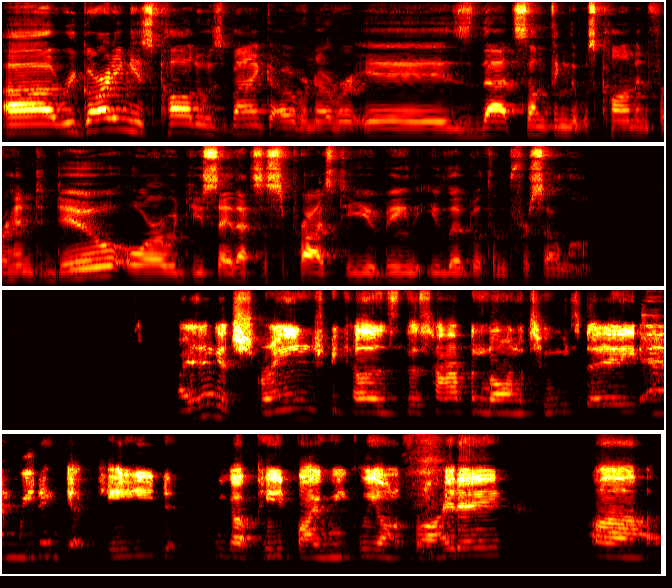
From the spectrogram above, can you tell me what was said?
Uh, regarding his call to his bank over and over, is that something that was common for him to do, or would you say that's a surprise to you, being that you lived with him for so long? I think it's strange because this happened on a Tuesday and we didn't get paid. We got paid bi-weekly on a Friday. Uh,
